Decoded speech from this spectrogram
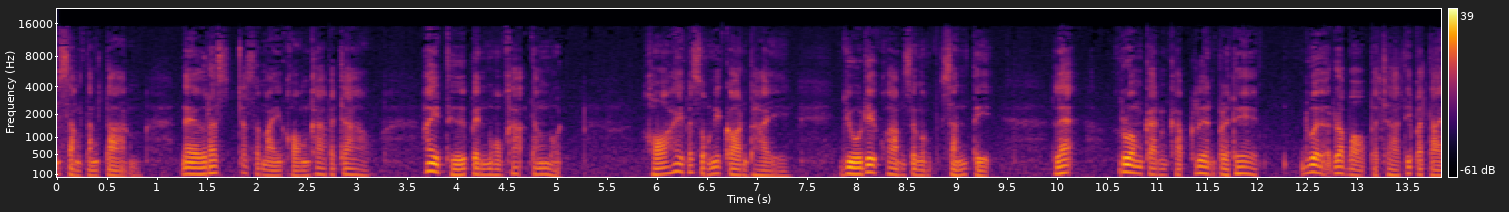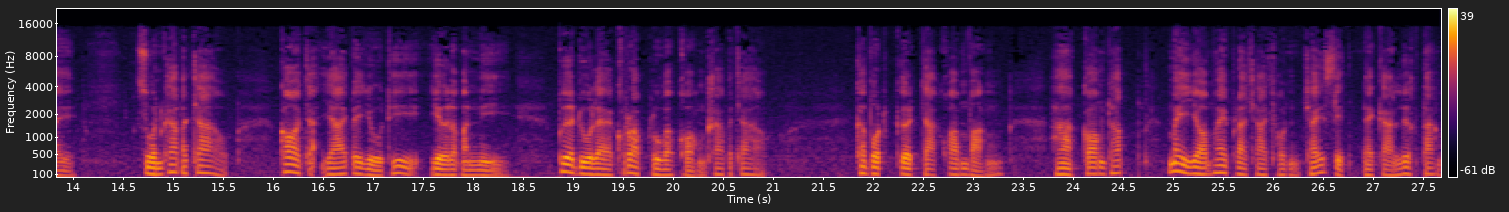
ำสั่งต่างๆ ในรัชสมัยของข้าพเจ้า ให้ถือเป็นโมฆะทั้งหมด ขอให้พระสงฆ์นิกรไทย อยู่ด้วยความสงบสันติ และร่วมกันขับเคลื่อนประเทศด้วยระบอบประชาธิปไตย ส่วนข้าพเจ้าก็จะย้ายไปอยู่ที่เยอรมนีเพื่อดูแลครอบครัวของข้าพเจ้า ขบฏเกิดจากความหวัง หากกองทัพไม่ยอมให้ประชาชนใช้สิทธิ์ในการเลือกตั้ง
